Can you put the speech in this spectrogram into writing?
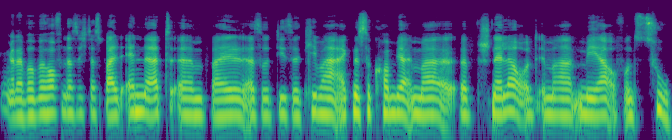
Da wollen wir hoffen, dass sich das bald ändert, ähm, weil also diese Klimaereignisse kommen ja immer äh, schneller und immer mehr auf uns zu.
